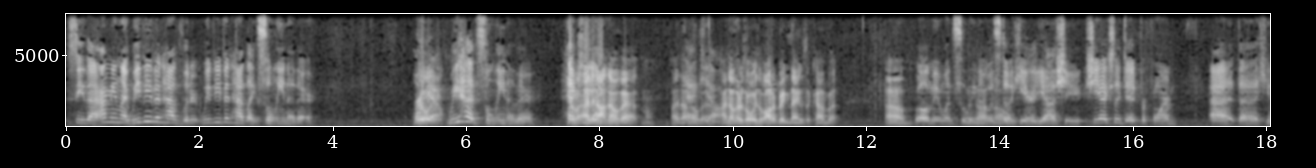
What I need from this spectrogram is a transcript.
see that. I mean, like we've even had liter- we've even had like Selena there. Oh yeah, we had Selena there. Heck Really? I did not know that. No, I did not know Heck that. yeah. I know there's always a lot of big names that come, but um, Well, I mean, when Selena was know. still here, yeah, she she actually did perform at the Houston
